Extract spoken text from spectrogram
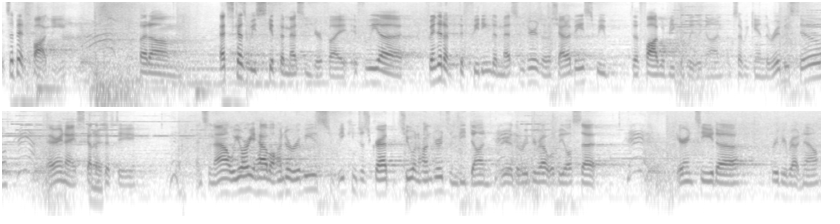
it's a bit foggy. But um, that's because we skipped the messenger fight. If we, uh, if we ended up defeating the messengers or the shadow beasts, we, the fog would be completely gone. Looks like we gained the rubies too. Very nice, got Nice. the 50. And so now we already have 100 rubies. We can just grab the two 100s and be done. We're- The ruby route will be all set. Guaranteed uh, ruby route now.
